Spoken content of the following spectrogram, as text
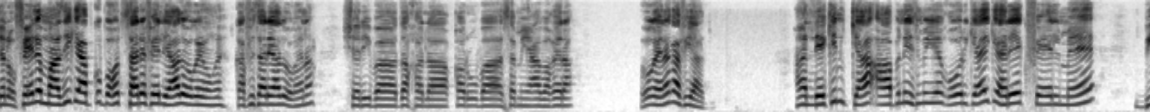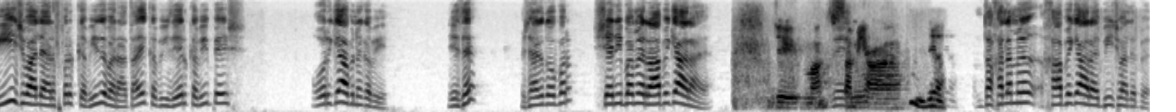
चलो फेल माजी के आपको बहुत सारे फेल याद हो गए होंगे। काफ़ी सारे याद हो गए ना? शरीबा दखला करूबा समिया वगैरह। हो गए ना काफ़ी याद? हाँ लेकिन क्या आपने इसमें यह गौर किया है कि हर एक फेल में बीच वाले हर्फ पर कभी ज़बर आता है कभी जेर कभी पेश? और क्या आपने कभी? जैसे मिसाल के तौर पर शरीबा में रा पे क्या आ रहा है? जी। समिआ दखला में खा पे क्या आ रहा है बीच वाले पे?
